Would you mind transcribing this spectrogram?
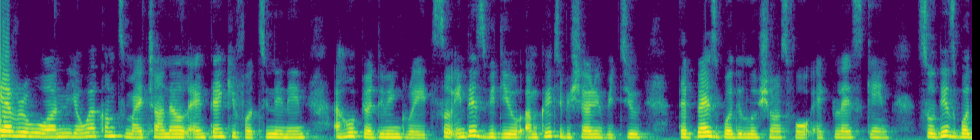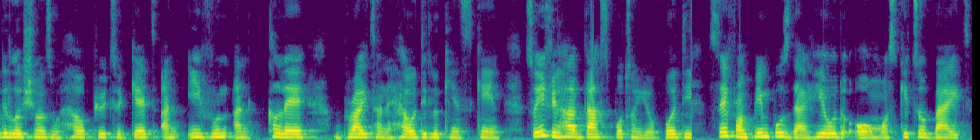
everyone, you're welcome to my channel and thank you for tuning in. I hope you're doing great. So in this video, I'm going to be sharing with you the best body lotions for a clear skin. So these body lotions will help you to get an even and clear, bright and healthy looking skin. So if you have dark spots on your body, say from pimples that healed or mosquito bites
